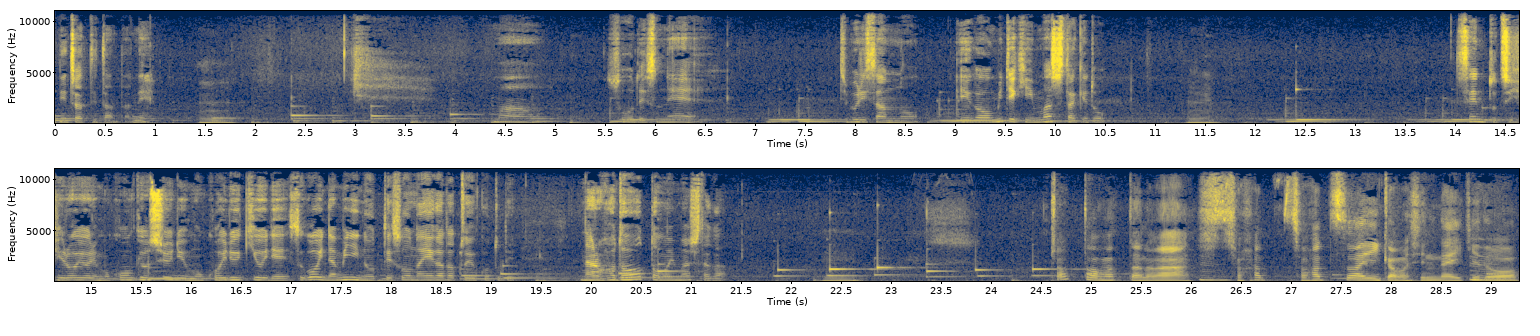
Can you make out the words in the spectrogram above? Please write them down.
寝ちゃってたんだね。うん。まあそうですね。ジブリさんの映画を見てきましたけど千と千尋」よりも興行収入も超える勢いですごい波に乗ってそうな映画だということで。なるほどと思いましたが。うん。ちょっと思ったのは、うん。初発初発はいいかもしんないけど、うん。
